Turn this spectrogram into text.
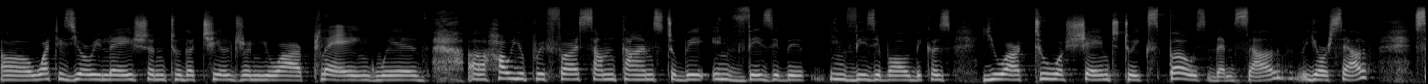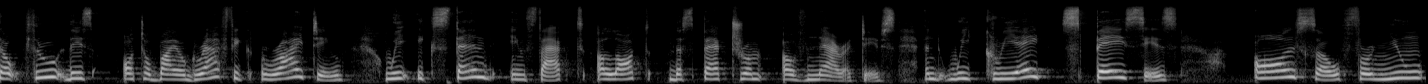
uh, what is your relation to the children you are playing with, uh, how you prefer sometimes to be invisible invisible because you are too ashamed to expose themselves yourself. So through this autobiographic writing, we extend, in fact, a lot the spectrum of narratives, and we create spaces also for new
